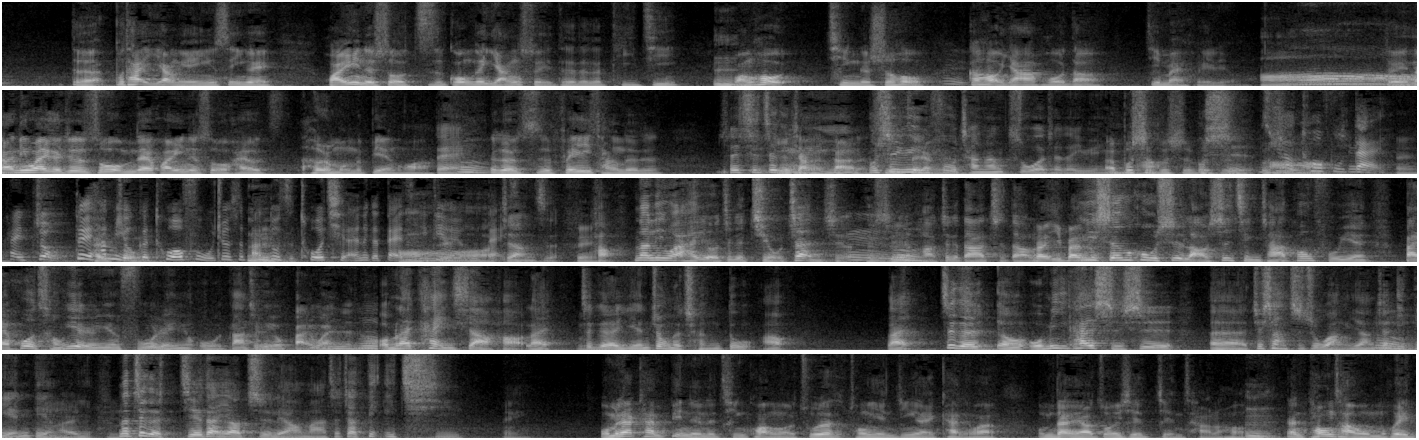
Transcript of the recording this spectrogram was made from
的不太一样的原因，是因为怀孕的时候子宫跟羊水的这个体积往后倾的时候，刚好压迫到静脉回流。哦。对，那另外一个就是说，我们在怀孕的时候还有荷尔蒙的变化。对。那个是非常的。所以是这个影响很大的，不是孕妇常常坐着的原因。啊，不是不是不是，不是托腹带太重。对他们有个托腹，就是把肚子托起来，那个带子一定要用带。这样子。好，那另外还有这个久站者，对不对？好，这个大家知道了。那一般医生、护士、老师、警察、空服员、百货从业人员、服务人员，哦，那这个有百万人哦。我们来看一下哈，来这个严重的程度。好，来这个呃，我们一开始是呃，就像蜘蛛网一样，这样一点点而已。那这个阶段要治疗吗？这叫第一期。我们要看病人的情况哦，除了从眼睛来看的话，我们当然要做一些检查了哈。嗯。但通常我们会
